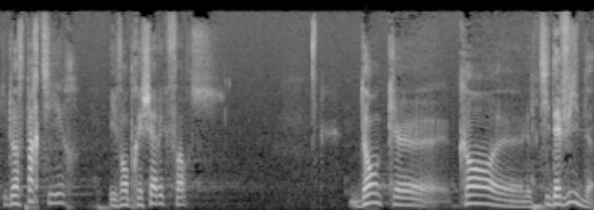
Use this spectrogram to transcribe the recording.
qu'ils doivent partir. Ils vont prêcher avec force. Donc, euh, quand euh, le petit David,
